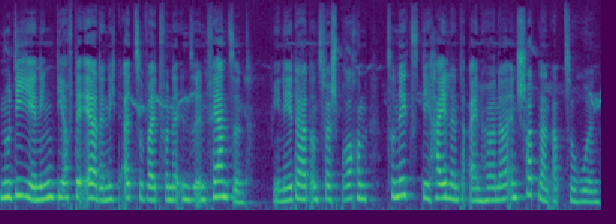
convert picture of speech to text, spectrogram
Nur diejenigen, die auf der Erde nicht allzu weit von der Insel entfernt sind. Vineta hat uns versprochen, zunächst die Highland-Einhörner in Schottland abzuholen.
